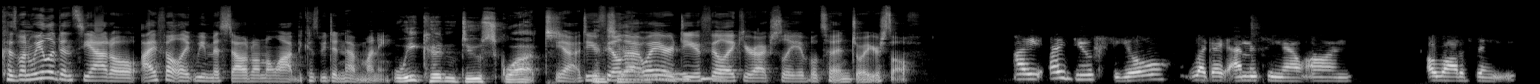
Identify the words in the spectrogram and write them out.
Because when we lived in Seattle, I felt like we missed out on a lot because we didn't have money. We couldn't do squat. Yeah. Do you in feel that way, or do you feel like you're actually able to enjoy yourself? I I do feel like I am missing out on a lot of things,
